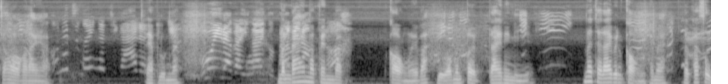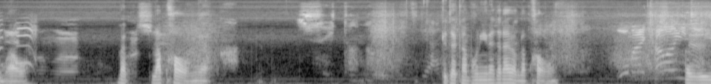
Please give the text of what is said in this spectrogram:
จะออกอะไรอะ่ะ แอบลุ้นนะ มันได้มาเป็นแบบกล่องเลยปะหรือว่ามันเปิดได้ในนี้ น่าจะได้เป็นกล่องใช่ไหม แล้วก็สุ่มเอา แบบรับของเนี่ย กิจกรรมพวกนี้น่าจะได้แบบรับของเอ้ย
